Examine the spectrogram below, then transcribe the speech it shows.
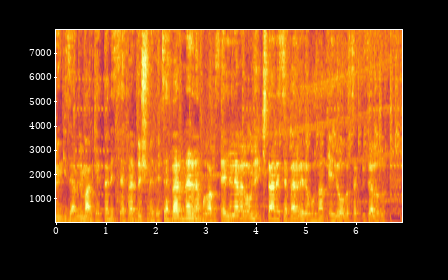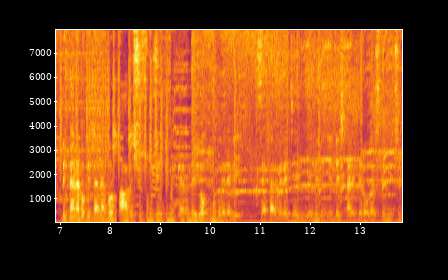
dün gizemli marketten hiç sefer düşmedi. Sefer nereden bulabiliriz? 50 level olunca iki tane sefer veriyor buradan. 50 olursak güzel olur. Bir tane bu bir tane bu. Abi şu sunucu etkinliklerinde yok mu böyle bir sefer vereceği? 20 bin 25 karaktere ulaştığım için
